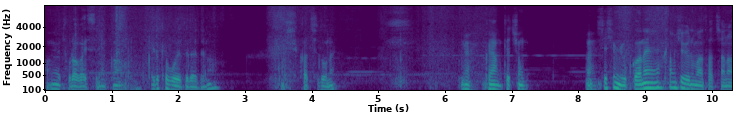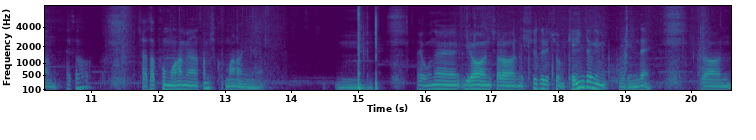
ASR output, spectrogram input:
화면이 돌아가 있으니까 이렇게 보여드려야 되나? 같이 도네. 네, 그냥 대충. 76건에 31만 4천원 해서 자사포모 하면 39만원이네요. 음, 네, 이런 저런 이슈들이 좀 개인적인 일인데 그런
